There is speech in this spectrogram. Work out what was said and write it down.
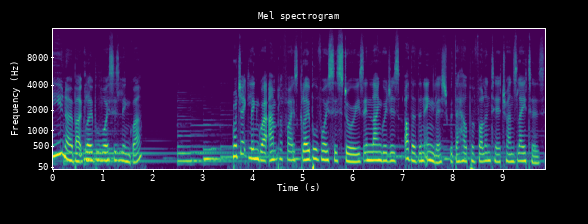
Do you know about Global Voices Lingua? Project Lingua amplifies global voices stories in languages other than English with the help of volunteer translators.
